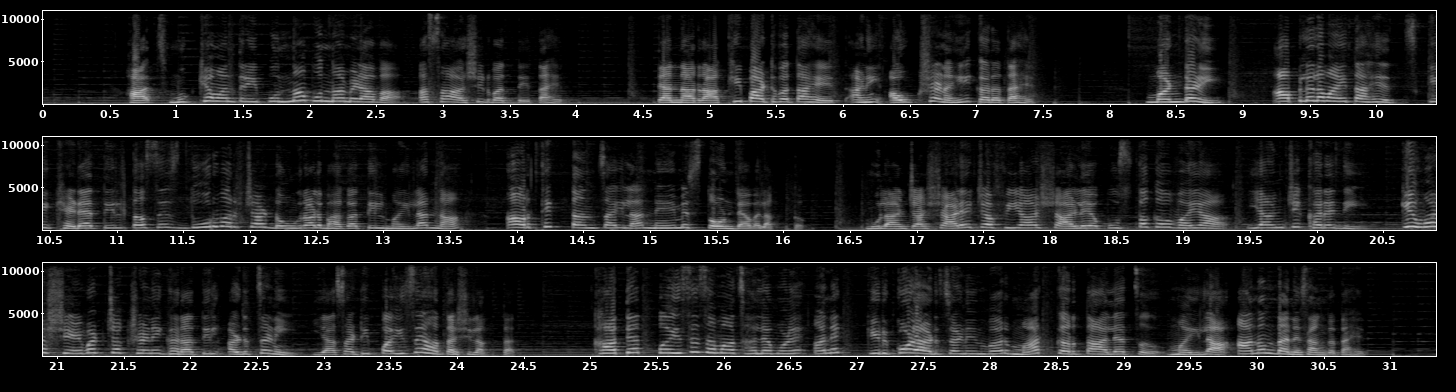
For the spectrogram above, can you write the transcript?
हाच मुख्यमंत्री पुन्हा पुन्हा मिळावा असा आशीर्वाद देत आहेत. त्यांना राखी पाठवत आहेत आणि औक्षणही करत आहेत. मंडळी आपल्याला माहीत आहेच की खेड्यातील तसेच दूरवरच्या डोंगराळ भागातील महिलांना आर्थिक टंचाईला नेहमीच तोंड द्यावं लागतं. मुलांच्या शाळेच्या फिया शालेय पुस्तकं वह्या यांची खरेदी किंवा शेवटच्या क्षणी घरातील अडचणी यासाठी पैसे हाताशी लागतात. खात्यात पैसे जमा झाल्यामुळे अनेक किरकोळ अडचणींवर मात करता आल्याचं महिला आनंदाने सांगत आहेत.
